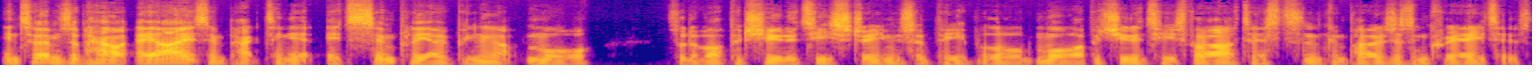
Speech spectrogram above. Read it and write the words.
in terms of how AI is impacting it, it's simply opening up more sort of opportunity streams for people or more opportunities for artists and composers and creators.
